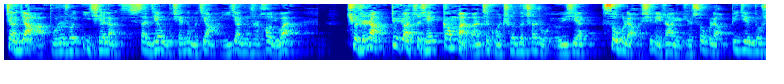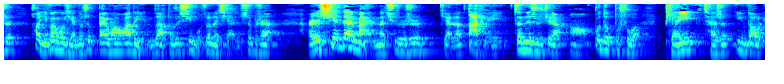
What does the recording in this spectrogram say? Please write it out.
降价啊，不是说一千两三千五千那么降，一降就是好几万，确实让掉价之前刚买完这款车的车主有一些受不了，心理上有些受不了，毕竟都是好几万块钱，都是白花花的银子，都是辛苦赚的钱，是不是？而现在买的呢，确实是捡了大便宜，真的是这样啊！不得不说，便宜才是硬道理。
